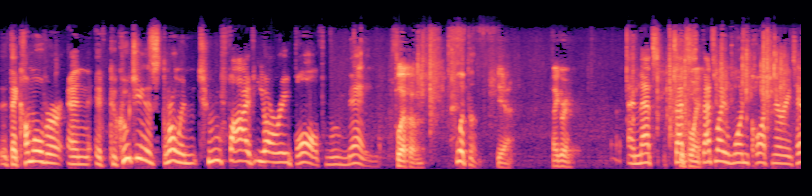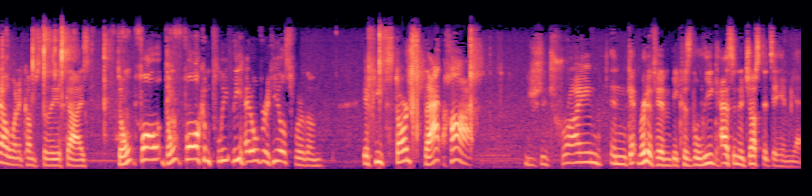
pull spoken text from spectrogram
if they come over and if Kikuchi is throwing two five ERA ball through May, flip him, flip him. Yeah, I agree. And that's that's that's my one cautionary tale when it comes to these guys. Don't fall don't fall completely head over heels for them. If he starts that hot, you should try and, and get rid of him because the league hasn't adjusted to him yet.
